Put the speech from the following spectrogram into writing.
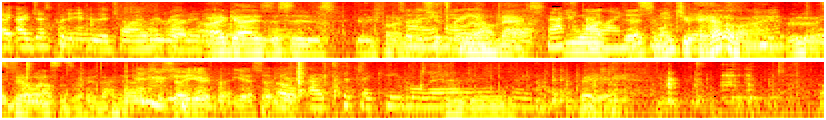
I, I just put it into the chill. I rerouted it. All right, guys, this is gonna be fun. So this should Hi, be- how? Max. Max You want Adeline. this? To meet you, Adeline. Ooh, it's been a while since I've heard that. Uh, so you're, yeah, so Oh, you're I put the cable there. right here. Oh,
